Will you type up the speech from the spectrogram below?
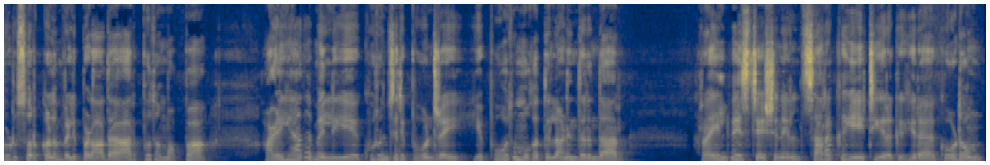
சுடுசொற்களும் வெளிப்படாத அற்புதம் அப்பா. அழியாத மெல்லிய குறுஞ்சிரிப்பு ஒன்றை எப்போதும் முகத்தில் அணிந்திருந்தார். ரயில்வே ஸ்டேஷனில் சரக்கு ஏற்றி இறக்குகிற கோடவுன்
